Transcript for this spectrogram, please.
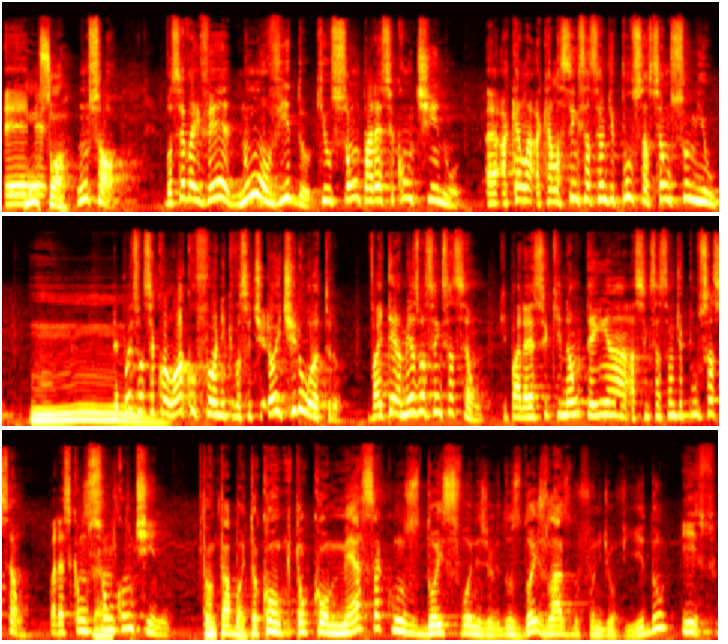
é, Um só. Um só. Você vai ver num ouvido que o som parece contínuo. É, Aquela, aquela sensação de pulsação sumiu. Hum, Depois você coloca o fone que você tirou e tira o outro. Vai ter a mesma sensação, que parece que não tem a, a sensação de pulsação. Parece que é um Certo. som contínuo. Então tá bom. Então, com- então começa com os dois fones de ouvido, dos dois lados do fone de ouvido. Isso.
